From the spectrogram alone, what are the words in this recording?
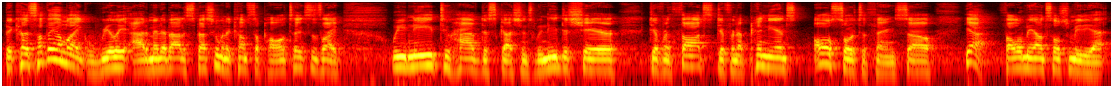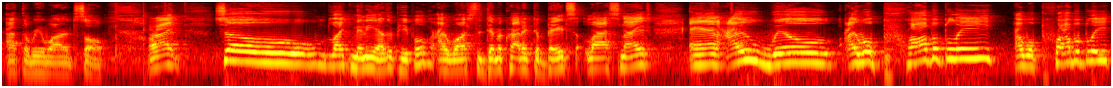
because something I'm like really adamant about, especially when it comes to politics, is like, we need to have discussions. We need to share different thoughts, different opinions, all sorts of things. So yeah, follow me on social media at The Rewired Soul, all right? So, like many other people, I watched the Democratic debates last night, and I will, I will probably, I will probably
